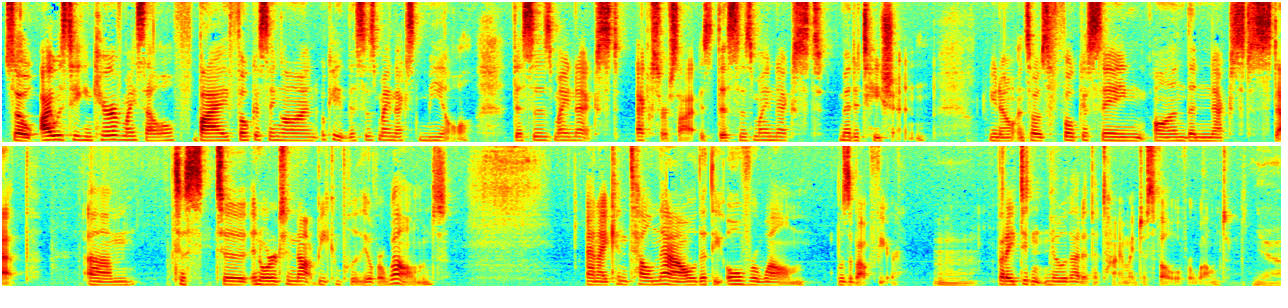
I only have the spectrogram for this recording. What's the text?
So I was taking care of myself by focusing on okay, this is my next meal, this is my next exercise, this is my next meditation, you know, and so I was focusing on the next step um, to, to in order to not be completely overwhelmed. And I can tell now that the overwhelm was about fear. Mm. But I didn't know that at the time. I just felt overwhelmed. Yeah.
